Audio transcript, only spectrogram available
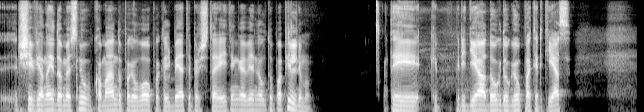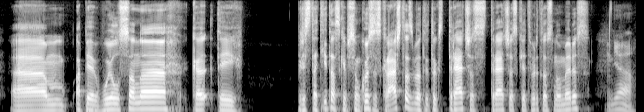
ir šiaip viena įdomesnių komandų pagalvojau pakalbėti per šitą reitingą vien dėl tų papildymų. Tai kaip pridėjo daug daugiau patirties. Um, apie Wilsoną, ka, tai pristatytas kaip sunkusis kraštas, bet tai toks trečias, trečias ketvirtas numeris. Yeah.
